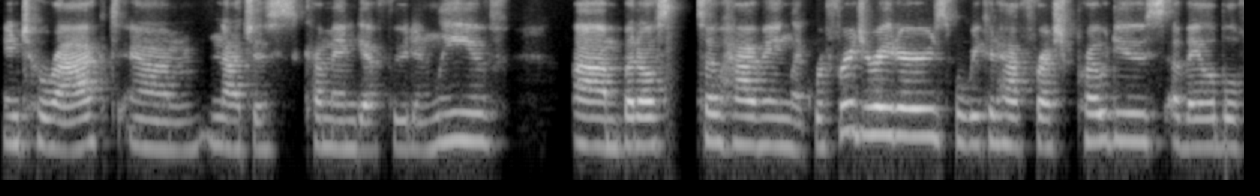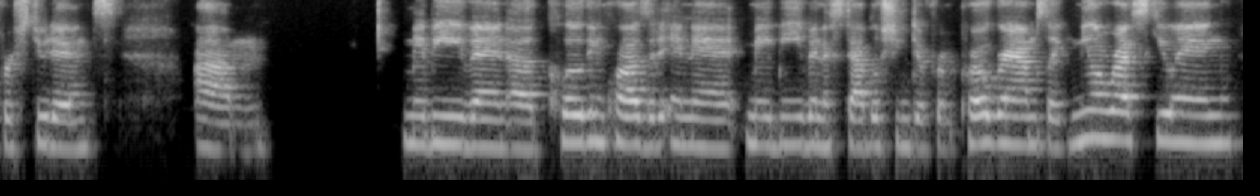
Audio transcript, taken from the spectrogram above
interact, um, not just come in, get food and leave. Um, but also having like refrigerators where we could have fresh produce available for students. Um, maybe even a clothing closet in it, maybe even establishing different programs like meal rescuing,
